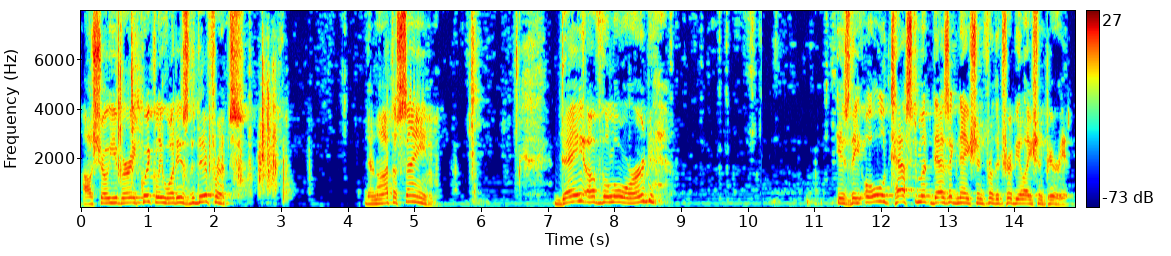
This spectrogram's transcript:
I'll show you very quickly what is the difference. They're not the same. Day of the Lord is the Old Testament designation for the tribulation period.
